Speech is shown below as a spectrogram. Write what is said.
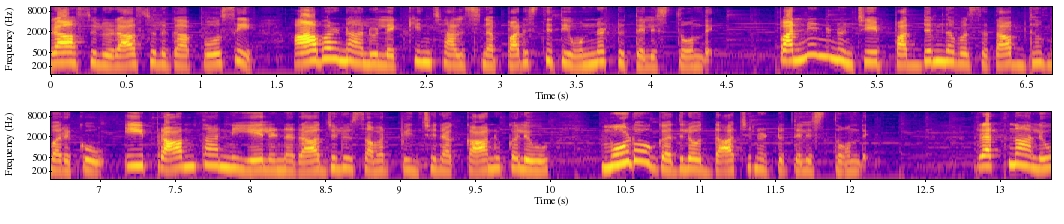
రాసులు రాసులుగా పోసి ఆభరణాలు లెక్కించాల్సిన పరిస్థితి ఉన్నట్టు తెలుస్తోంది. పన్నెండు నుంచి పద్దెనిమిదవ శతాబ్దం వరకు ఈ ప్రాంతాన్ని ఏలిన రాజులు సమర్పించిన కానుకలు మూడో గదిలో దాచినట్టు తెలుస్తోంది. రత్నాలు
